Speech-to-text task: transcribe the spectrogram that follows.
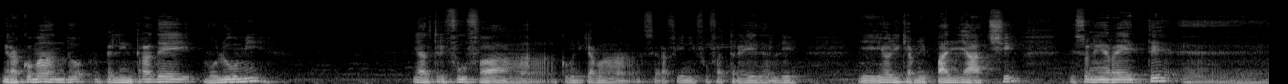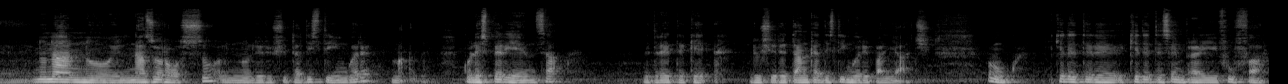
Mi raccomando per l'intraday volumi. Gli altri fufa come li chiama Serafini fufa trader lì. Io li chiamo i pagliacci e sono in rete eh, non hanno il naso rosso non li riuscite a distinguere ma con l'esperienza vedrete che riuscirete anche a distinguere i pagliacci Comunque, chiedete, chiedete sempre ai fuffa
